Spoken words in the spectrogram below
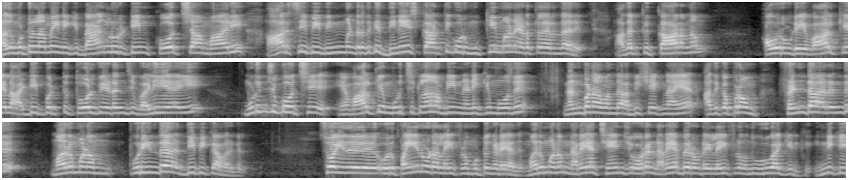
அது மட்டும் இல்லாமல் இன்றைக்கி பெங்களூர் டீம் கோச்சாக மாறி ஆர்சிபி வின் பண்ணுறதுக்கு தினேஷ் கார்த்திக் ஒரு முக்கியமான இடத்துல இருந்தார். அதற்கு காரணம் அவருடைய வாழ்க்கையில் அடிபட்டு தோல்வி அடைஞ்சு வழியாகி முடிஞ்சு போச்சு. என் வாழ்க்கையை முடிச்சுக்கலாம் அப்படின்னு நினைக்கும் போது நண்பனாக வந்த அபிஷேக் நாயர் அதுக்கப்புறம் ஃப்ரெண்டாக இருந்து மறுமணம் புரிந்த தீபிகா அவர்கள். ஸோ இது ஒரு பையனோட லைஃப்பில் மட்டும் கிடையாது. மறுமணம் நிறையா சேஞ்ச் வர நிறைய பேருடைய லைஃப்பில் வந்து உருவாக்கியிருக்கு. இன்றைக்கி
